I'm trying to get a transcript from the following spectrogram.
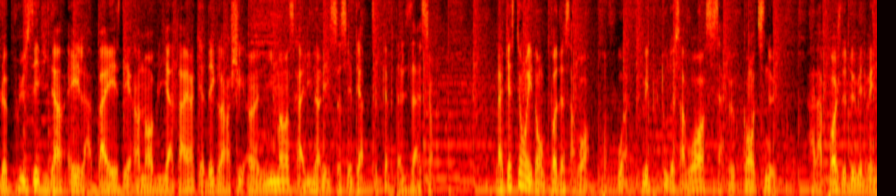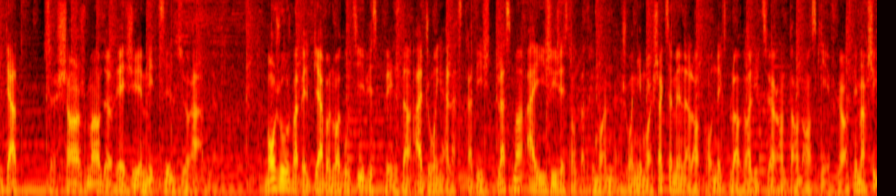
Le plus évident est la baisse des rendements obligataires qui a déclenché un immense rallye dans les sociétés à petite capitalisation. La question est donc pas de savoir pourquoi, mais plutôt de savoir si ça peut continuer. À l'approche de 2024, ce changement de régime est-il durable? Bonjour, je m'appelle Pierre-Benoît Gauthier, vice-président adjoint à la stratégie de placement à IG Gestion de patrimoine. Joignez-moi chaque semaine alors qu'on explorera les différentes tendances qui influencent les marchés.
